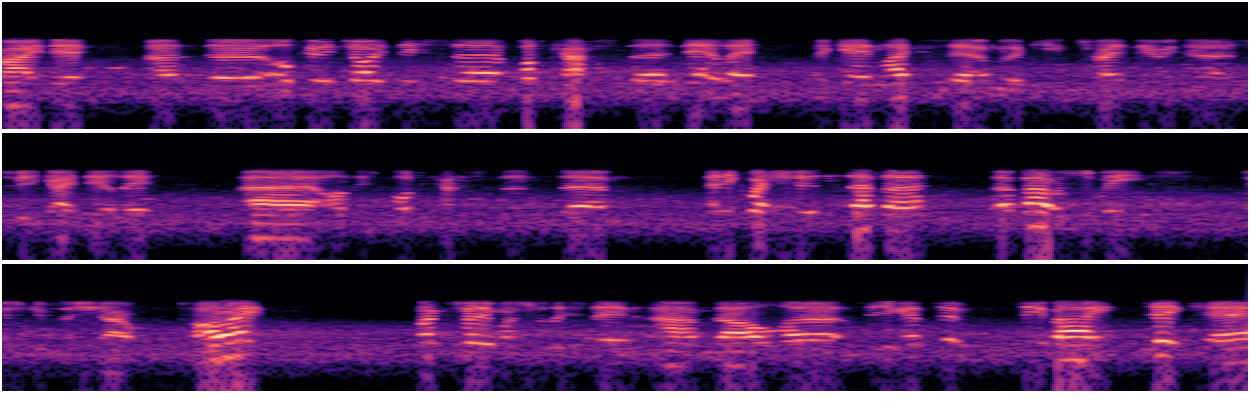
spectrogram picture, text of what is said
Friday. And uh, hope you enjoyed this uh, podcast uh, daily. Again, like I said, I'm going to keep trying doing a uh, Sweet Guy Daily uh, on this podcast. And um, any questions ever about sweets, just give us a shout. All right? Thanks very much for listening, and I'll uh, see you again soon. See you, bye. Take care.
